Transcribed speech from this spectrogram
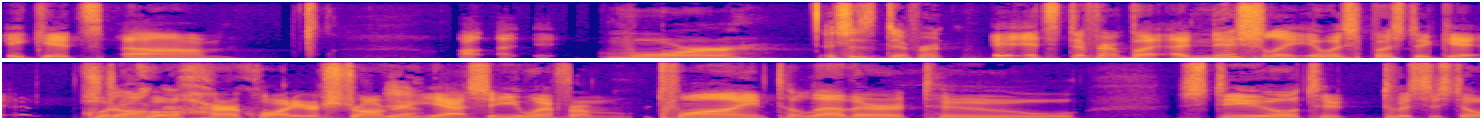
it gets um uh, uh, more. it's just different It, it's different, but initially it was supposed to get quote Stronger. unquote higher quality or stronger. Yeah. Yeah. So you went from twine to leather to steel to twisted steel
